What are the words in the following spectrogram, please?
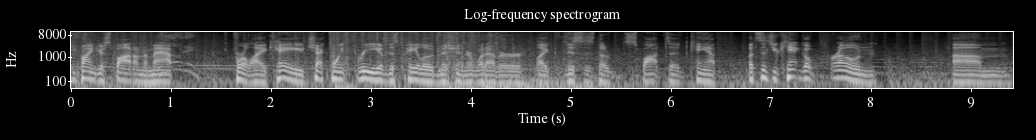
you find your spot on a map for like, hey, checkpoint three of this payload mission or whatever, like this is the spot to camp. But since you can't go prone, um,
